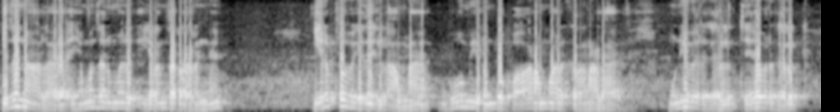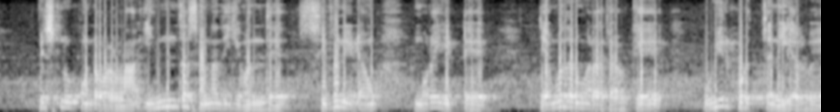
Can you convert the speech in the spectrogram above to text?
இதனால் யமதர்மர் இறந்துடுறாருங்க இறப்பு விகிதம் இல்லாமல் பூமி ரொம்ப பாரமாக இருக்கிறதுனால முனிவர்கள் தேவர்கள் விஷ்ணு போன்றவர்கள்லாம் இந்த சன்னதிக்கு வந்து சிவனிடம் முறையிட்டு யமதர்மராஜாவுக்கு உயிர் கொடுத்த நிகழ்வு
